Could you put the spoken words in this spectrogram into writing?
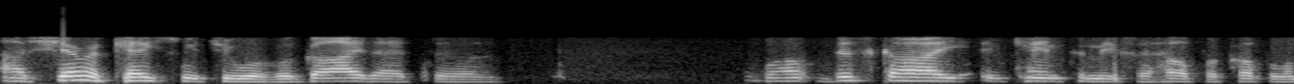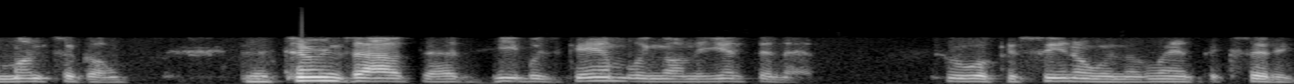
I share a case with you of a guy that, uh, well, this guy came to me for help a couple of months ago. And it turns out that he was gambling on the internet through a casino in Atlantic City.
